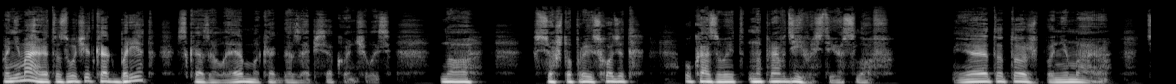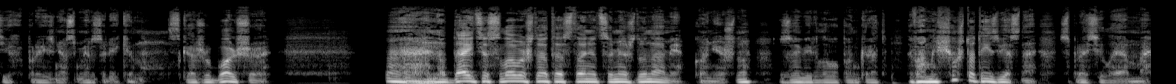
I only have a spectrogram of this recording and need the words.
«Понимаю, это звучит как бред», — сказала Эмма, когда запись окончилась. «Но все, что происходит, указывает на правдивость ее слов». «Я это тоже понимаю», — тихо произнес Мерзликин. «Скажу больше. Но дайте слово, что это останется между нами». «Конечно», — заверил его Панкрат. «Вам еще что-то известно?» — спросила Эмма.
